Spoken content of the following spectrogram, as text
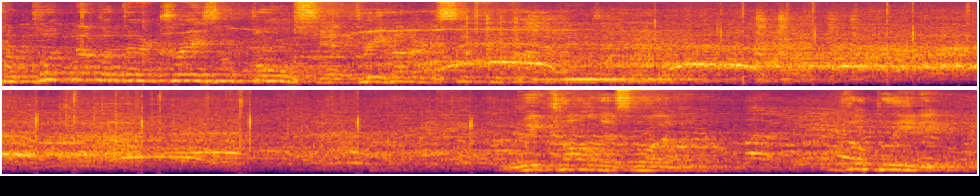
For putting up with their crazy bullshit 365 days. We call this one The Bleeding.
